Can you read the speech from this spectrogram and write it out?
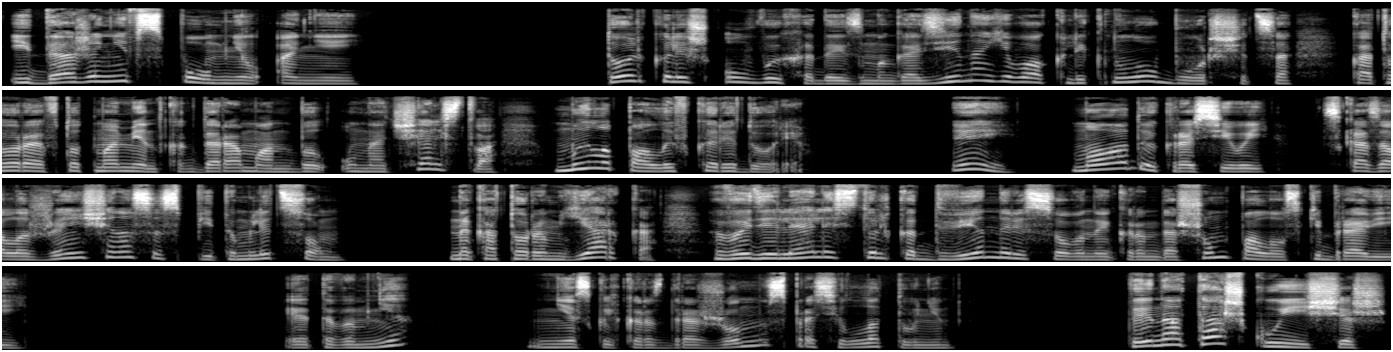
и даже не вспомнил о ней. Только лишь у выхода из магазина его окликнула уборщица, которая в тот момент, когда Роман был у начальства, мыла полы в коридоре. «Эй, «Молодой красивый», — сказала женщина с испитым лицом, на котором ярко выделялись только две нарисованные карандашом полоски бровей. «Это вы мне?» Несколько раздраженно спросил Латунин. «Ты Наташку ищешь?»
